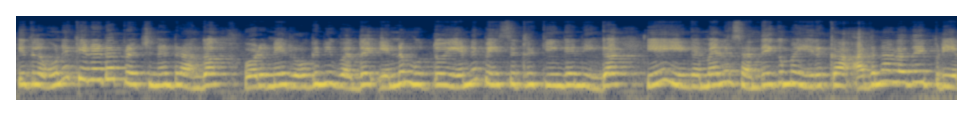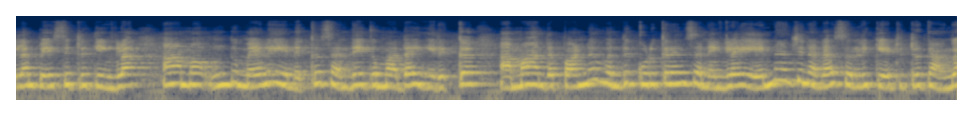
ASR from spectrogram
இதுல உனக்கு என்னடா பிரச்சனைன்றாங்க. உடனே ரோகிணி வந்து என்ன முத்து என்ன பேசிட்டு இருக்கீங்க நீங்க? ஏன் எங்க மேல சந்தேகமா இருக்கா? அதனால தான் இப்படி எல்லாம் பேசிட்டு இருக்கீங்களா? ஆமா உங்க மேல எனக்கு சந்தேகமா தான் இருக்கு. ஆமா அந்த பணம் வந்து கொடுக்குறேன்னு சொன்னீங்களே என்னாச்சு நல்லா சொல்லி கேட்டுட்டு இருக்காங்க?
